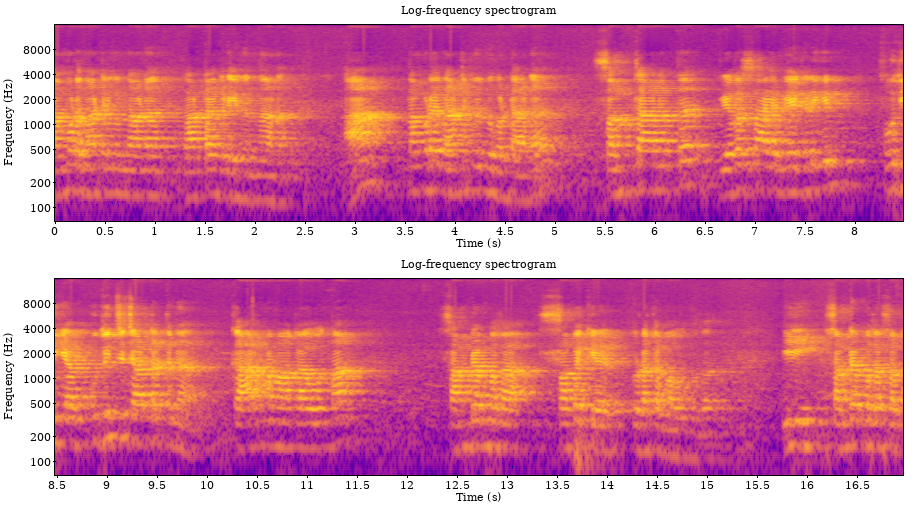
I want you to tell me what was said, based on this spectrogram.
നമ്മുടെ നാട്ടിൽ നിന്നാണ് കാട്ടാക്കടയിൽ നിന്നാണ്. ആ നമ്മുടെ നാട്ടിൽ നിന്നുകൊണ്ടാണ് സംസ്ഥാനത്ത് വ്യവസായ മേഖലയിൽ പുതിയ കുതിച്ചു ചാട്ടത്തിന് കാരണമാകാവുന്ന സംരംഭക സഭയ്ക്ക് തുടക്കമാവുന്നത്. ഈ സംരംഭക സഭ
